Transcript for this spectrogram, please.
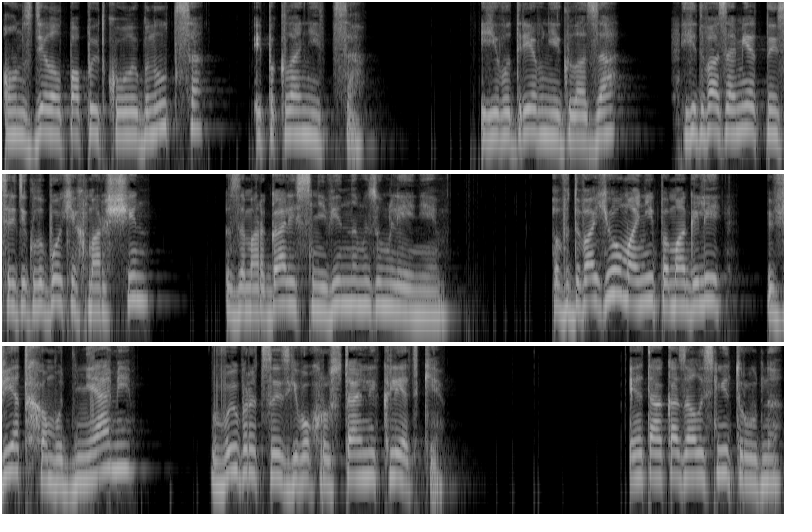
он сделал попытку улыбнуться и поклониться и его древние глаза, едва заметные среди глубоких морщин, заморгали с невинным изумлением. Вдвоем они помогли ветхому днями выбраться из его хрустальной клетки. Это оказалось нетрудно,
